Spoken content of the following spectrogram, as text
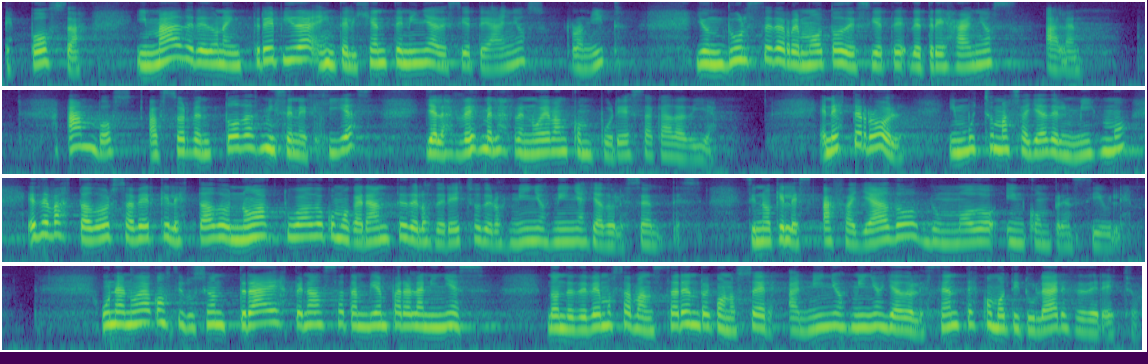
esposa y madre de una intrépida e inteligente niña de siete años, Ronit, y un dulce terremoto de, siete, de tres años, Alan. Ambos absorben todas mis energías y a la vez me las renuevan con pureza cada día. En este rol, y mucho más allá del mismo, es devastador saber que el Estado no ha actuado como garante de los derechos de los niños, niñas y adolescentes, sino que les ha fallado de un modo incomprensible. Una nueva Constitución trae esperanza también para la niñez, donde debemos avanzar en reconocer a niños, niños y adolescentes como titulares de derechos,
